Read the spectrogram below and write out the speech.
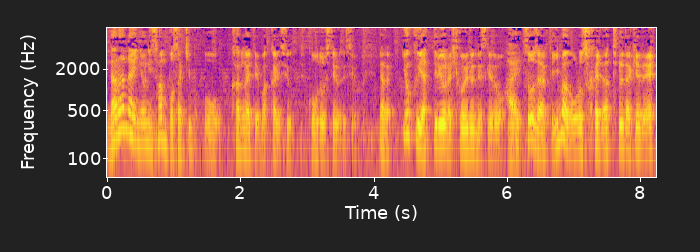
ならないのに3歩先を考えてばっかり行動してるんですよ。なんかよくやってるような聞こえるんですけど、はい、そうじゃなくて今がおろそかになってるだけで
